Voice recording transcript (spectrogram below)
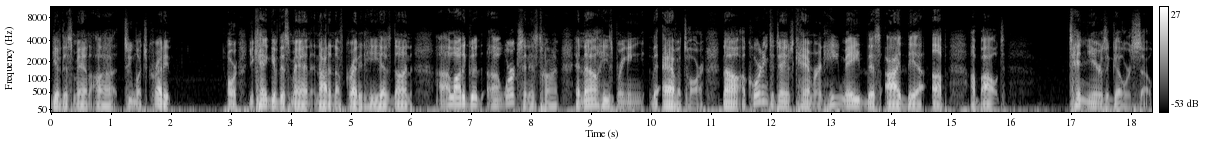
give this man uh, too much credit, or you can't give this man not enough credit. He has done a lot of good uh, works in his time, and now he's bringing the Avatar. Now, according to James Cameron, he made this idea up about 10 years ago or so.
